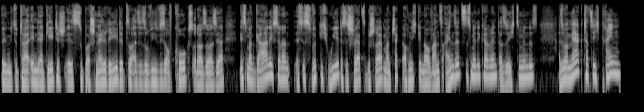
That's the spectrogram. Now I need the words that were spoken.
irgendwie total energetisch ist, super schnell redet, so also so wie, wie so auf Koks oder sowas, ja. Ist man gar nicht, sondern es ist wirklich weird, es ist schwer zu beschreiben. Man checkt auch nicht genau, wann es einsetzt, das Medikament, also ich zumindest. Also man merkt tatsächlich keinen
